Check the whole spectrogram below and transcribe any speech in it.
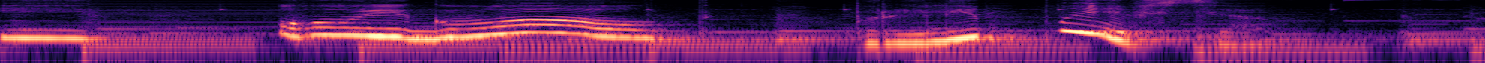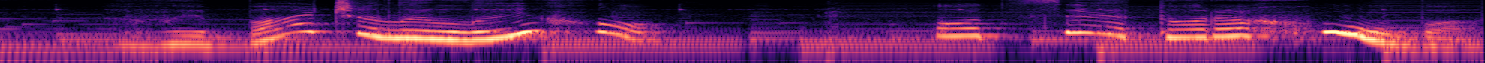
і ой гвалт приліпився. Ви бачили лихо? Оце то рахуба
